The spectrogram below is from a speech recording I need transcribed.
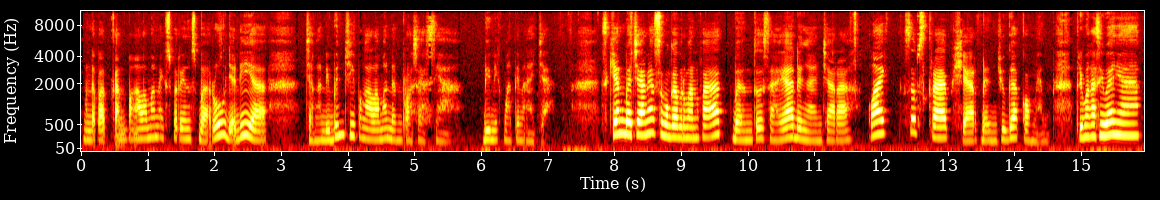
mendapatkan pengalaman experience baru jadi ya jangan dibenci pengalaman dan prosesnya dinikmatin aja. Sekian bacaannya semoga bermanfaat. Bantu saya dengan cara like subscribe share dan juga komen. Terima kasih banyak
